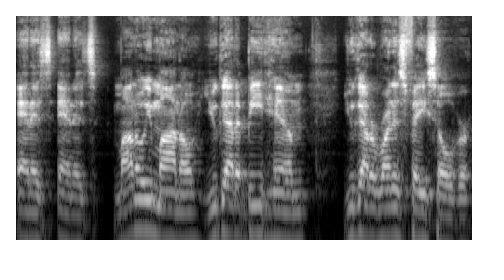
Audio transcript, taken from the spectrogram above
and it's and it's mano y mano. You got to beat him. You got to run his face over.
